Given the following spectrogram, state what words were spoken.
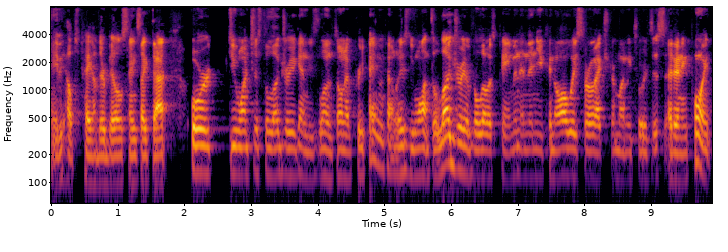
maybe helps pay other bills, things like that. Or do you want just the luxury? Again, these loans don't have prepayment penalties. You want the luxury of the lowest payment, and then you can always throw extra money towards this at any point.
